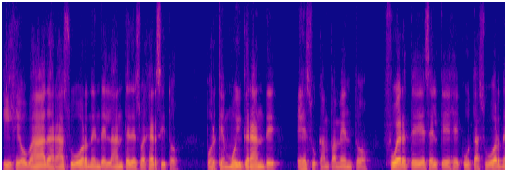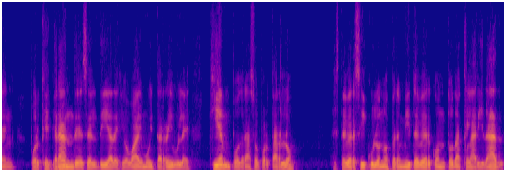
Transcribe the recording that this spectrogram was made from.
Y Jehová dará su orden delante de su ejército, porque muy grande es su campamento, fuerte es el que ejecuta su orden, porque grande es el día de Jehová y muy terrible. ¿Quién podrá soportarlo? Este versículo nos permite ver con toda claridad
